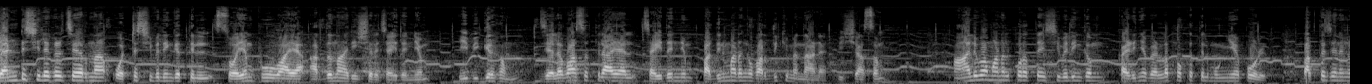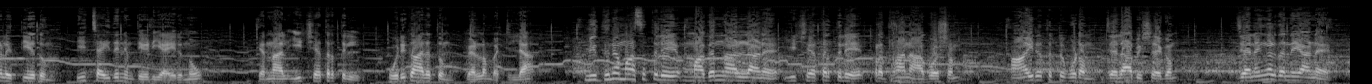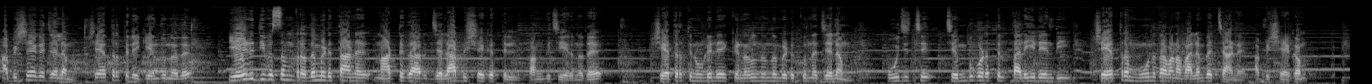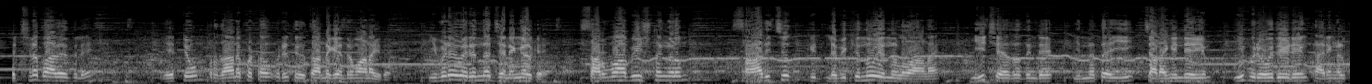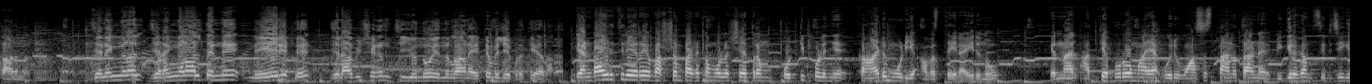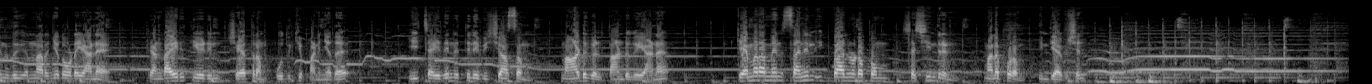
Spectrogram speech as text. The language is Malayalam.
രണ്ട് ശിലകൾ ചേർന്ന ഒറ്റ ശിവലിംഗത്തിൽ സ്വയംഭൂവായ അർദ്ധനാരീശ്വര ചൈതന്യം. ഈ വിഗ്രഹം ജലവാസത്തിലായാൽ ചൈതന്യം പതിന്മടങ്ങ് വർദ്ധിക്കുമെന്നാണ് വിശ്വാസം. ആലുവ മണൽപ്പുറത്തെ ശിവലിംഗം കഴിഞ്ഞ വെള്ളപ്പൊക്കത്തിൽ മുങ്ങിയപ്പോൾ ഭക്തജനങ്ങൾ എത്തിയതും ഈ ചൈതന്യം തേടിയായിരുന്നു. എന്നാൽ ഈ ക്ഷേത്രത്തിൽ ഒരു കാലത്തും വെള്ളം പറ്റില്ല മിഥുന മാസത്തിലെ മകന്നാളിലാണ് ഈ ക്ഷേത്രത്തിലെ പ്രധാന ആഘോഷം. ആയിരത്തെട്ട് കുടം ജലാഭിഷേകം. ജനങ്ങൾ തന്നെയാണ് അഭിഷേക ജലം ക്ഷേത്രത്തിലേക്ക് എന്തുന്നത് ഏഴ് ദിവസം വ്രതമെടുത്താണ് നാട്ടുകാർ ജലാഭിഷേകത്തിൽ പങ്കുചേരുന്നത്. ക്ഷേത്രത്തിനുള്ളിലെ കിണറിൽ നിന്നും എടുക്കുന്ന ജലം പൂജിച്ച് ചെമ്പുകുടത്തിൽ തലയിലേന്തി ക്ഷേത്രം മൂന്ന് തവണ വലം വെച്ചാണ് അഭിഷേകം. ദക്ഷിണ ഭാരതത്തിലെ ഏറ്റവും പ്രധാനപ്പെട്ട ഒരു തീർത്ഥാടന കേന്ദ്രമാണ് ഇത്. ഇവിടെ വരുന്ന ജനങ്ങൾക്ക് സർവാഭീഷ്ടങ്ങളും സാധിച്ചു ലഭിക്കുന്നു എന്നുള്ളതാണ് ഈ ക്ഷേത്രത്തിന്റെ ഇന്നത്തെ ഈ ചടങ്ങിന്റെയും ഈ പുരോഗതിയുടെയും കാര്യങ്ങൾ കാണുന്നത്. ജനങ്ങളാൽ ജനങ്ങളാൽ തന്നെ നേരിട്ട് ജലാഭിഷേകം ചെയ്യുന്നു എന്നുള്ളതാണ് ഏറ്റവും വലിയ പ്രത്യേകത. രണ്ടായിരത്തിലേറെ വർഷം പഴക്കമുള്ള ക്ഷേത്രം പൊട്ടിപ്പൊളിഞ്ഞ് കാടുമൂടിയ അവസ്ഥയിലായിരുന്നു. എന്നാൽ അത്യപൂർവമായ ഒരു വാസസ്ഥാനത്താണ് വിഗ്രഹം സ്ഥിതി എന്നറിഞ്ഞതോടെയാണ് രണ്ടായിരത്തിയേഴിൽ ക്ഷേത്രം പുതുക്കി പണിഞ്ഞത്. ഈ ചൈതന്യത്തിലെ വിശ്വാസം നാടുകൾ താണ്ടുകയാണ്. ക്യാമറാമാൻ സനിൽ ഇക്ബാലിനോടൊപ്പം ശശീന്ദ്രൻ മലപ്പുറം ഇന്ത്യ വിഷൻ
